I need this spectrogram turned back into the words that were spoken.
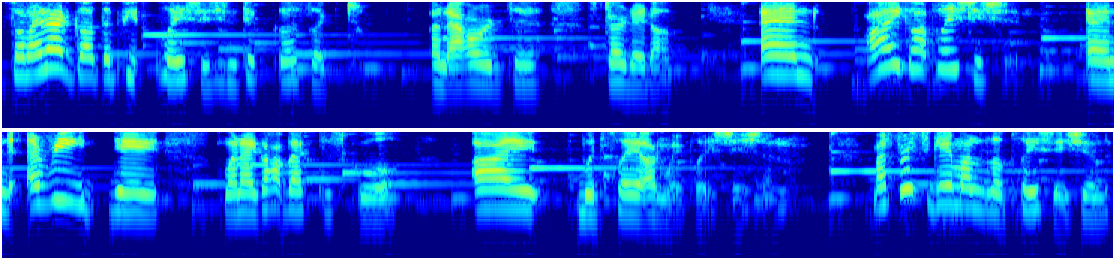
So, my dad got the PlayStation. It took us like an hour to start it up. And I got PlayStation. And every day when I got back to school, I would play on my PlayStation. My first game on the PlayStation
